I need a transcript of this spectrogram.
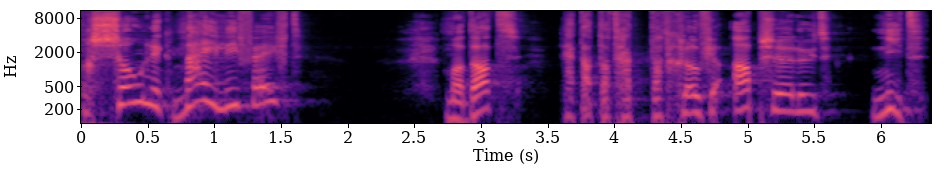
persoonlijk mij lief heeft? Maar dat, ja, dat, dat, dat geloof je absoluut niet.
